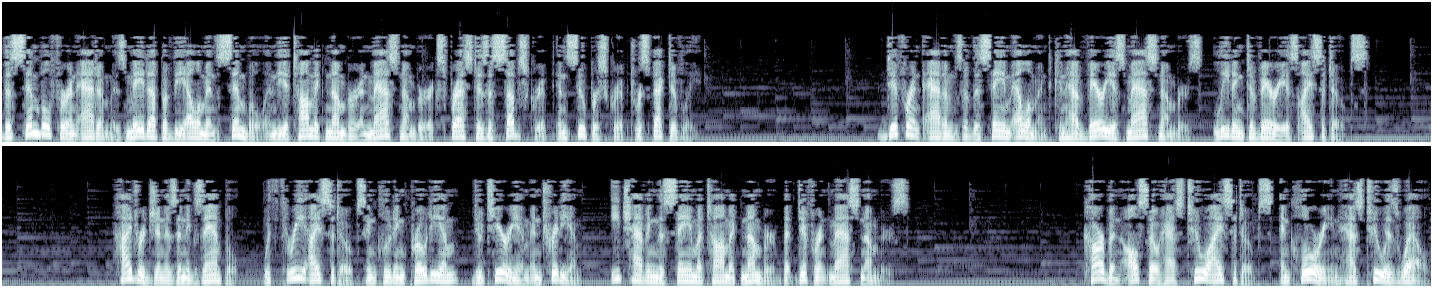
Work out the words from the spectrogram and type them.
The symbol for an atom is made up of the element's symbol and the atomic number and mass number expressed as a subscript and superscript respectively. Different atoms of the same element can have various mass numbers, leading to various isotopes. Hydrogen is an example, with three isotopes including protium, deuterium and tritium, each having the same atomic number but different mass numbers. Carbon also has two isotopes, and chlorine has two as well.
